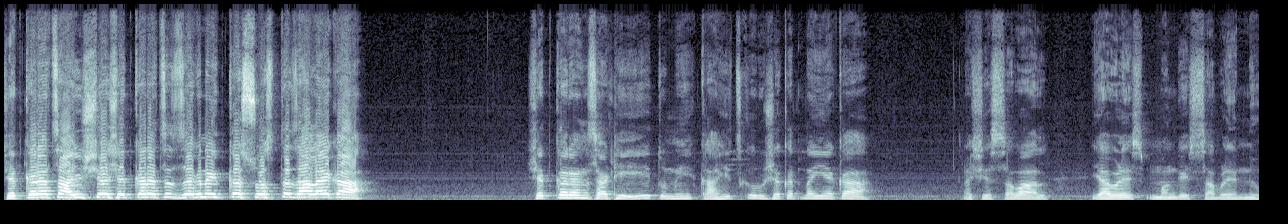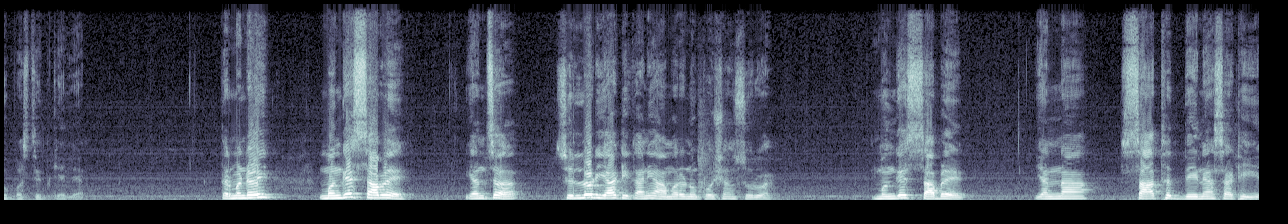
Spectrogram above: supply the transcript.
शेतकऱ्याचं आयुष्य शेतकऱ्याचं जगणं इतकं स्वस्त झालंय का? शेतकऱ्यांसाठी तुम्ही काहीच करू शकत नाही आहे का? असे सवाल यावेळेस मंगेश साबळे यांनी उपस्थित केले. तर मंडळी मंगेश साबळे यांचं सिल्लोड या ठिकाणी आमरण उपोषण सुरू आहे. मंगेश साबळे यांना साथ देण्यासाठी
